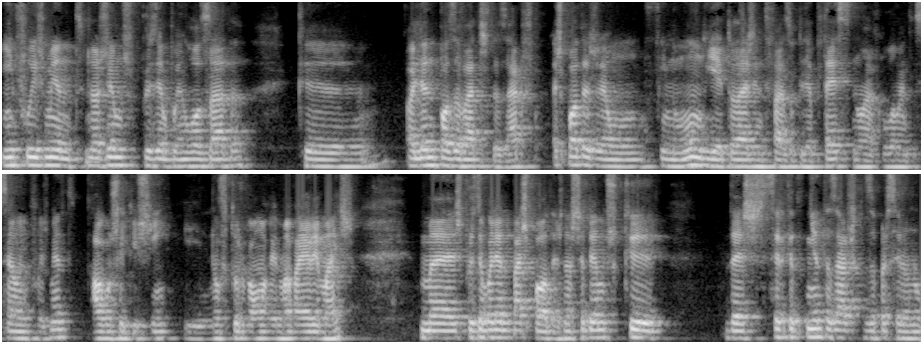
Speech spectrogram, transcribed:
Infelizmente, nós vemos, por exemplo, em Lousada, que olhando para os abates das árvores, as podas é um fim do mundo e é toda a gente faz o que lhe apetece, não há regulamentação, infelizmente. Alguns sítios sim, e no futuro vão haver, vai haver mais. Mas, por exemplo, olhando para as podas, nós sabemos que das cerca de 500 árvores que desapareceram no,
